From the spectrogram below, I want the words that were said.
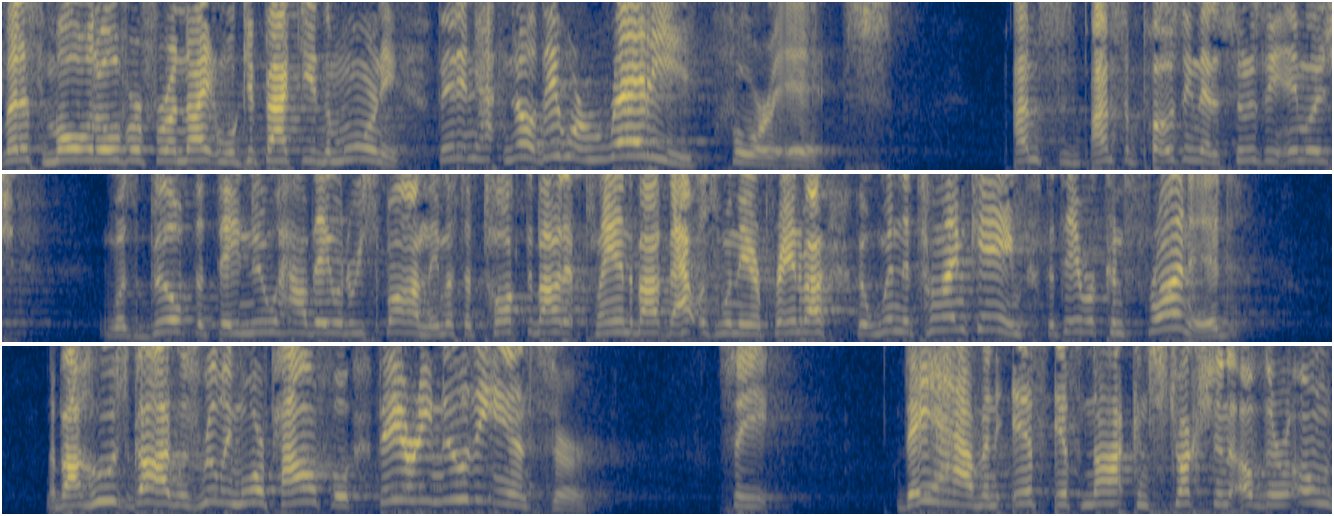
let us mull it over for a night and we'll get back to you in the morning. They didn't have, no, they were ready for it. I'm, I'm supposing that as soon as the image was built that they knew how they would respond. They must have talked about it, planned about it. That was when they were praying about it. But when the time came that they were confronted about whose God was really more powerful, they already knew the answer. See, they have an if, if not construction of their own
